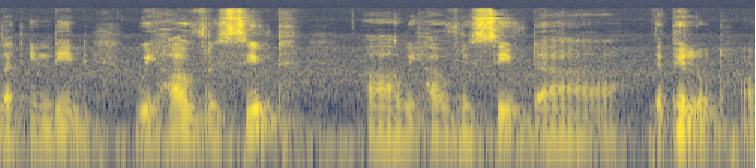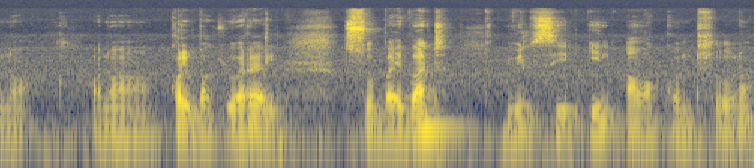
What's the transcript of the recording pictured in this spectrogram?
that indeed we have received uh, we have received uh, the payload on our on our callback url so by that you will see in our controller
